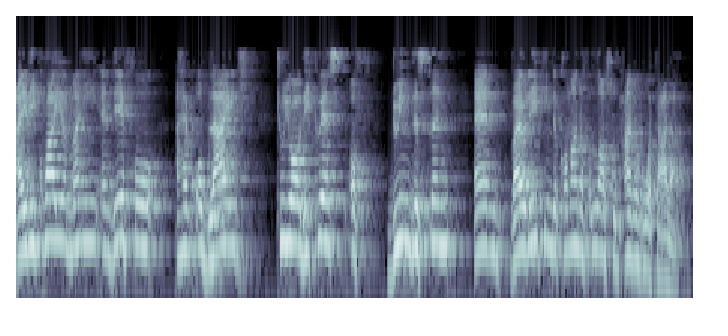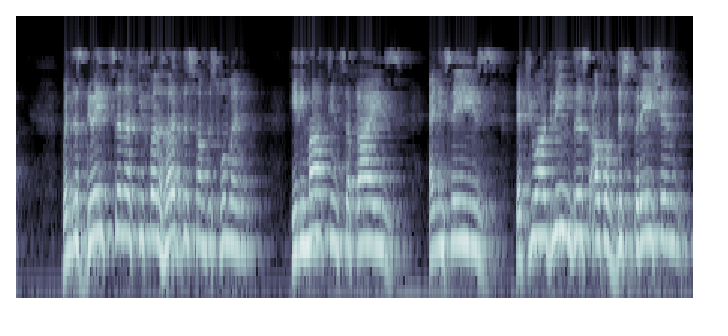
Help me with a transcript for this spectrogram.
I require money and therefore I have obliged to your request of doing this sin and violating the command of Allah subhanahu wa ta'ala. When this great sinner Kifal heard this from this woman, he remarked in surprise and he says that you are doing this out of desperation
